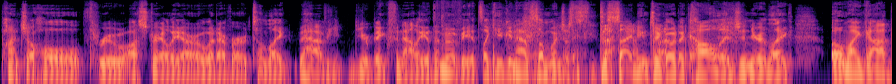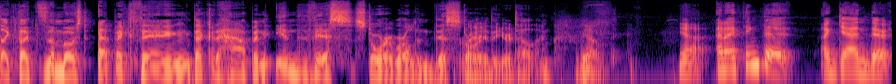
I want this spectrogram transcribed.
punch a hole through Australia or whatever to like have your big finale of the movie. It's like you can have someone just deciding to go to college and you're like, "Oh my god, like that's the most epic thing that could happen in this story world in this story Right. that you're telling." yeah Yeah. And I think that again there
